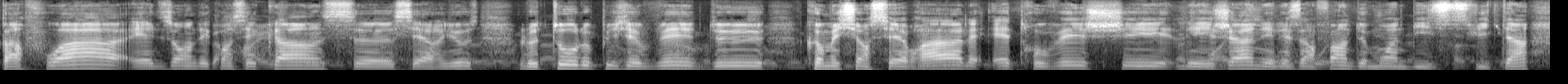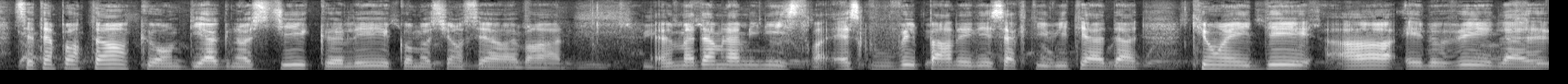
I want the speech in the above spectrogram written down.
Parfois, elles ont des conséquences euh, sérieuses. Le taux le plus élevé de commotions cérébrales est trouvé chez les jeunes et les enfants de moins de 18 ans. C'est important qu'on diagnostique les commotions cérébrales. Euh, Madame la ministre, est-ce que vous pouvez parler des activités à date qui ont aidé à élever la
